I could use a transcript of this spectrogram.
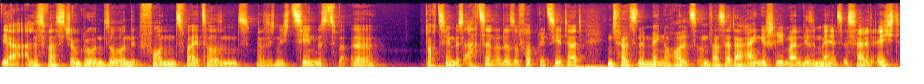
ja, alles, was John Gruden so von 2000, weiß ich nicht, 10 bis, äh, doch 10 bis 18 oder so fabriziert hat. Jedenfalls eine Menge Holz. Und was er da reingeschrieben hat in diese Mails, ist halt echt,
